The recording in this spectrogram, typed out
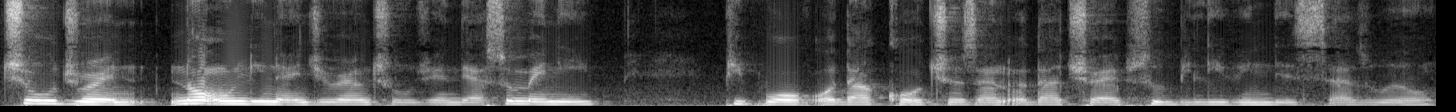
children, not only Nigerian children, there are so many people of other cultures and other tribes who believe in this as well.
